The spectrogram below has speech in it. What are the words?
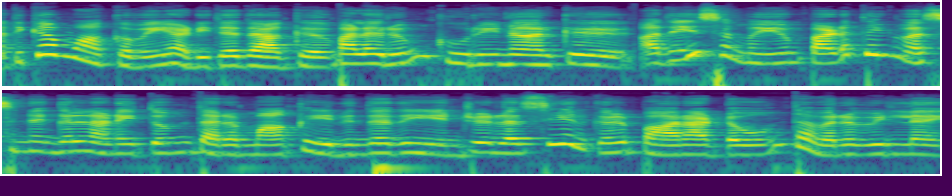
அதிகமாகவே அடித்ததாக பலரும் கூறினார்கள். அதே சமயம் படத்தின் வசனங்கள் அனைத்தும் தரமாக இருந்தது என்று ரசிகர்கள் பாராட்டவும் தவறவில்லை.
